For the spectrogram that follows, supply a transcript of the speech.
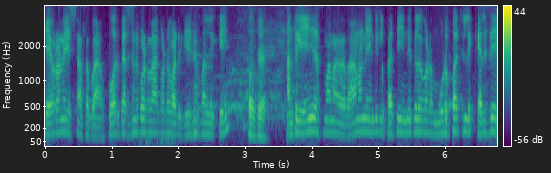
తీవ్రమైన విషయం. అసలు ఫోర్ పర్సెంట్ కూడా రాకూడదు వాడు చేసిన పనులకి. ఓకే. అందుకే ఏం చేస్తాం మన? రానున్న ఎన్నికలు ప్రతి ఎన్నికలో కూడా మూడు పార్టీలు కలిసి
